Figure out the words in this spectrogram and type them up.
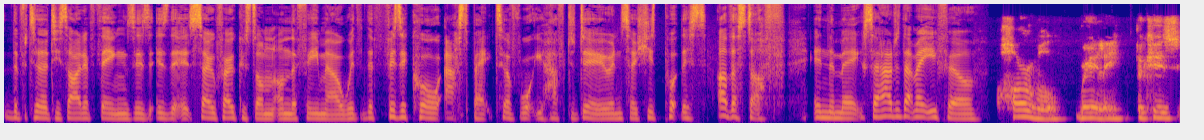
the fertility side of things is is that it's so focused on on the female with the physical aspect of what you have to do, and so she's put this other stuff in the mix. So how did that make you feel? Horrible, really, because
